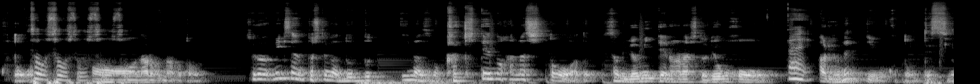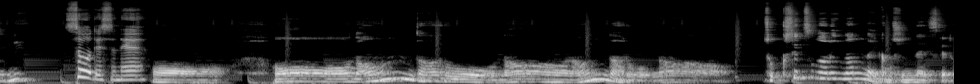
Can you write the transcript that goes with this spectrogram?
ことそうそうそうそうなるほど、なるほど。それは、ミキさんとしてはど、ど、今その書き手の話と、あと、その読み手の話と両方あるよねっていうことですよね。はい、そうですね。ああ、なんだろうななんだろうな直接のあれになんないかもしれないですけど、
